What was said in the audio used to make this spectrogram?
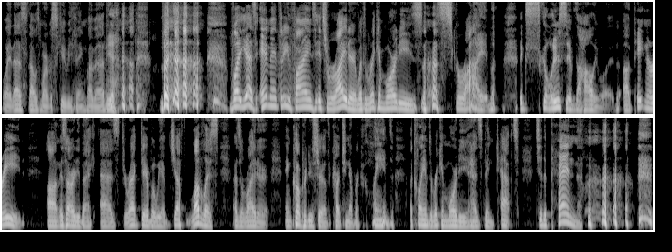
Wait, that's that was more of a Scooby thing. My bad. Yeah. but, but yes, Ant Man 3 finds its writer with Rick and Morty's scribe exclusive to Hollywood. Uh, Peyton Reed um, is already back as director, but we have Jeff Loveness as a writer and co producer of the Cartoon Network acclaimed. Acclaimed Rick and Morty has been tapped to the pen.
